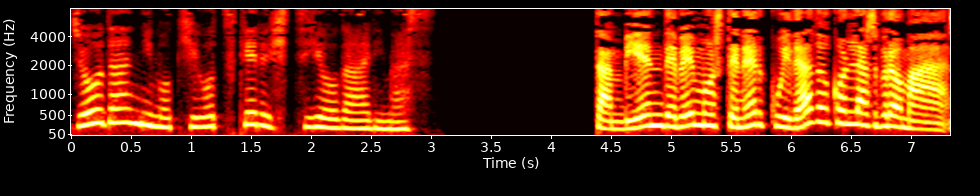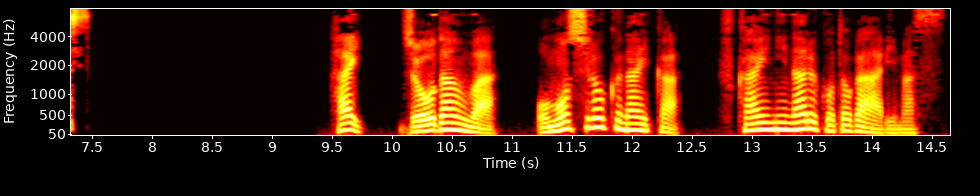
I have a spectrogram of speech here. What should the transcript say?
冗談にも気をつける必要があります。 También debemos tener cuidado con las bromas. はい、 冗談は、面白くないか、不快になることがあります。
